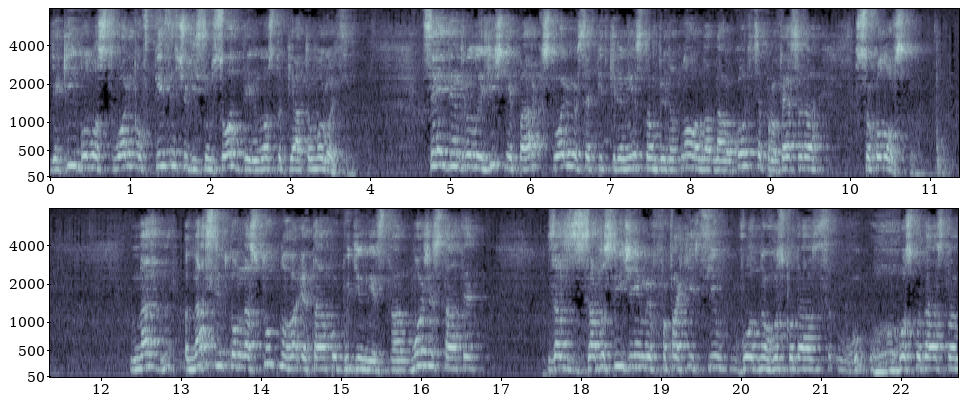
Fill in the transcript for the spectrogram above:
який було створено в 1895 році. Цей дендрологічний парк створювався під керівництвом видатного науковця професора Соколовського. Наслідком наступного етапу будівництва може стати за, за дослідженнями фахівців водного господарства, господарства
